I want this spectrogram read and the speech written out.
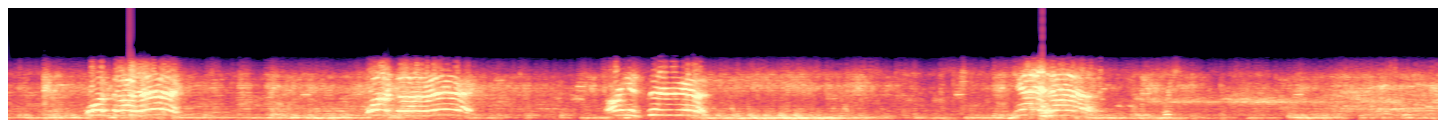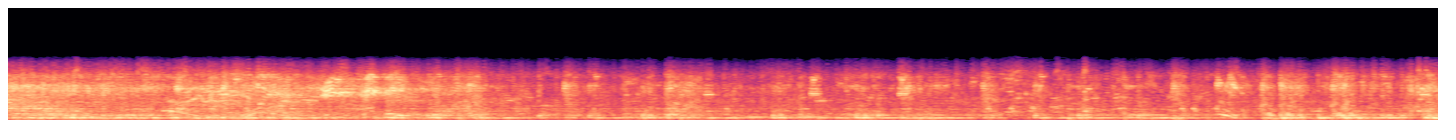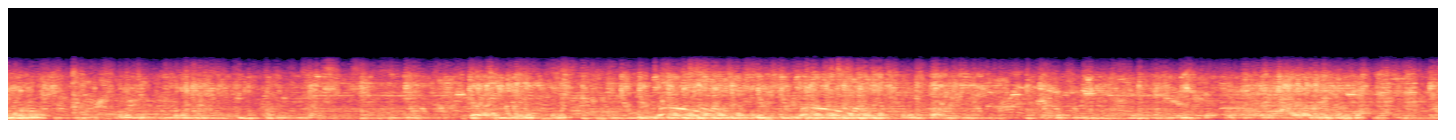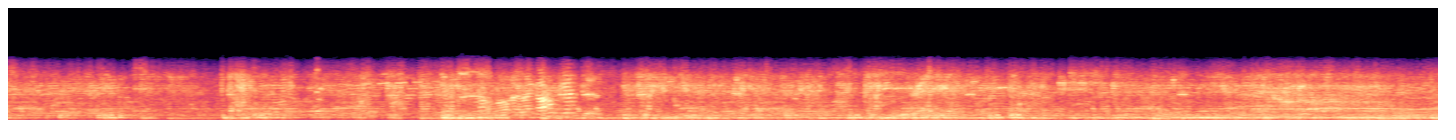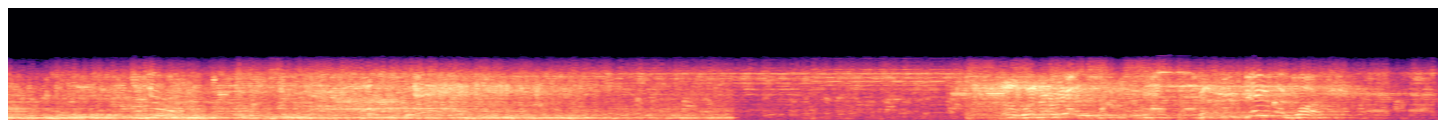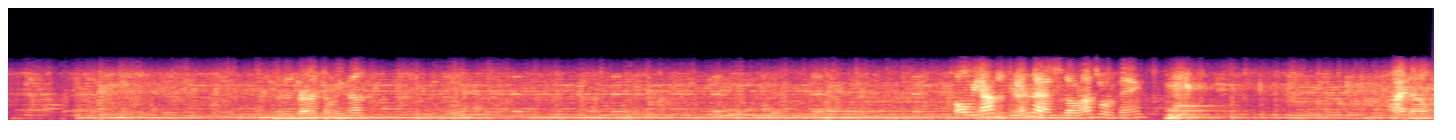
What the heck? What the heck? Are you serious? Yeah! No, like, I Oh, we have to spin that though, that's one thing. I know.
